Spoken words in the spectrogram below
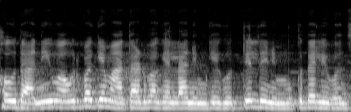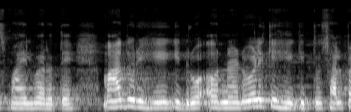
ಹೌದಾ, ನೀವು ಅವ್ರ ಬಗ್ಗೆ ಮಾತಾಡುವಾಗೆಲ್ಲ ನಿಮಗೆ ಗೊತ್ತಿಲ್ಲದೆ ನಿಮ್ಮ ಮುಖದಲ್ಲಿ ಒಂದು ಸ್ಮೈಲ್ ಬರುತ್ತೆ. ಮಾಧುರಿ ಹೇಗಿದ್ರು ಅವ್ರ ನಡವಳಿಕೆ ಹೇಗಿತ್ತು, ಸ್ವಲ್ಪ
